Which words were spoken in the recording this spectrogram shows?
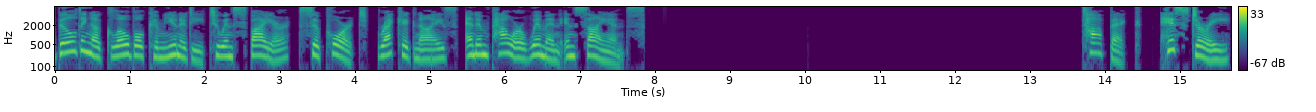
building a global community to inspire, support, recognize, and empower women in science. History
